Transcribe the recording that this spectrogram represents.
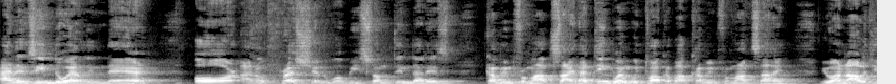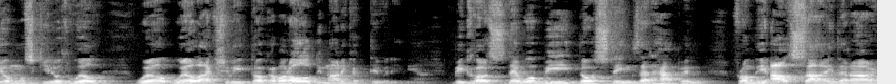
and is indwelling there, or an oppression will be something that is coming from outside. I think when we talk about coming from outside, your analogy of mosquitoes will will will actually talk about all demonic activity because there will be those things that happen from the outside that are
